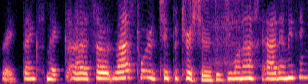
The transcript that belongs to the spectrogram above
Great, thanks, Mick. Uh, so, last word to Patricia. Did you want to add anything?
